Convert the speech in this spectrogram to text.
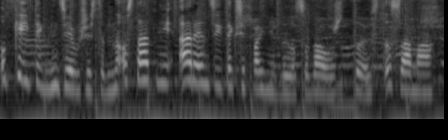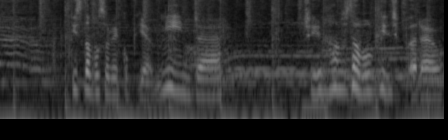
Okej, tak więc ja już jestem na ostatniej arence i tak się fajnie wylosowało, że to jest ta sama. I znowu sobie kupiłem ninja. Czyli mam znowu 5 pereł.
